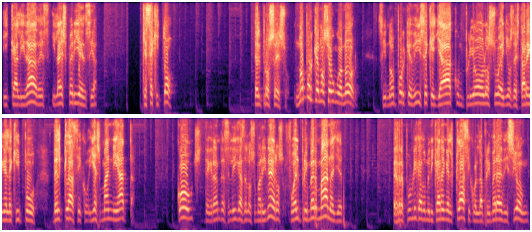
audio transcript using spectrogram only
y calidades y la experiencia que se quitó del proceso. No porque no sea un honor, sino porque dice que ya cumplió los sueños de estar en el equipo del clásico y es Magniata, coach de grandes ligas de los marineros, fue el primer manager de República Dominicana en el clásico en la primera edición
